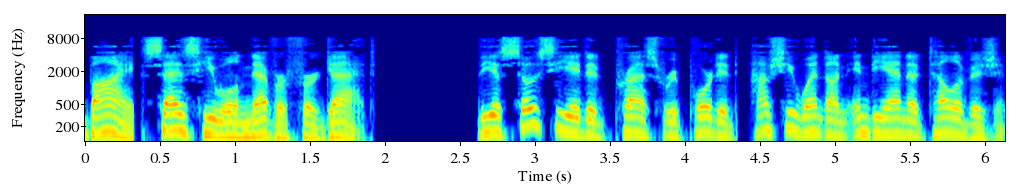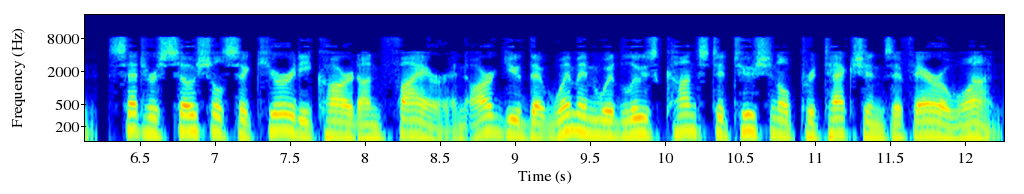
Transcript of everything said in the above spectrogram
Bayh says he will never forget. The Associated Press reported, how she went on Indiana television, set her Social Security card on fire and argued that women would lose constitutional protections if ERA won.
